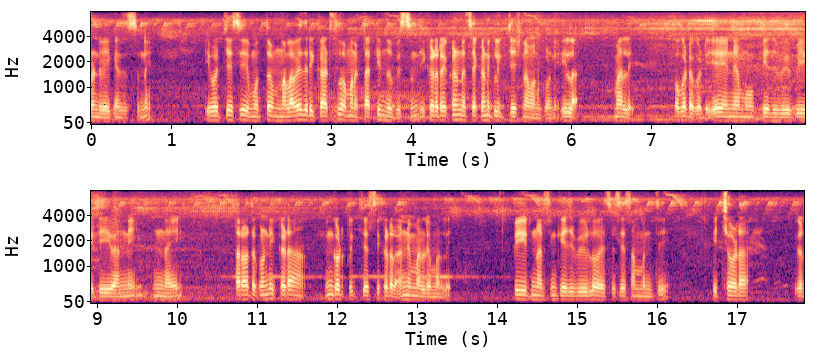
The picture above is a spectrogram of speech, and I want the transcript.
రెండు వేకెన్సీస్ ఉన్నాయి. ఇవి వచ్చేసి మొత్తం నలభై ఐదు రికార్డ్స్లో మనకు థర్టీన్ చూపిస్తుంది. ఇక్కడ సెకండ్ సెకండ్ క్లిక్ చేసినాం అనుకోండి. ఇలా మళ్ళీ ఒకటొకటి ఏఎన్ఎం కేజీబీపీటీ ఇవన్నీ ఉన్నాయి. తర్వాత కొన్ని ఇక్కడ ఇంకోటి క్లిక్ చేస్తే ఇక్కడ అన్ని మళ్ళీ మళ్ళీ పీఈటీ నర్సింగ్ కేజీబీలో ఎస్ఎస్ఏ సంబంధించి ఇచ్చోడ ఇక్కడ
